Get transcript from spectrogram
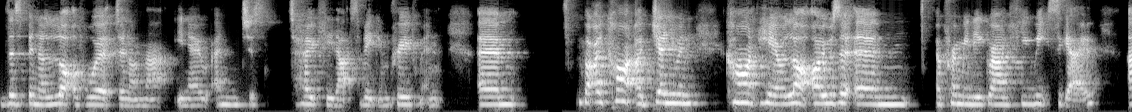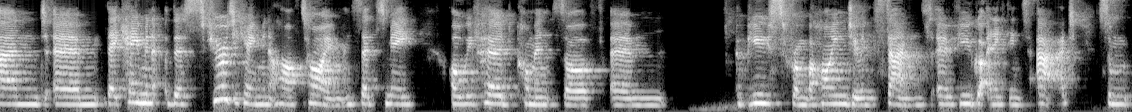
there's been a lot of work done on that you know and just hopefully that's a big improvement. Um, but i can't i genuinely can't hear a lot. I was at um, a premier league ground a few weeks ago and um, they came in the security came in at half time and said to me oh we've heard comments of um, abuse from behind you in the stands. Have you got anything to add? Some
